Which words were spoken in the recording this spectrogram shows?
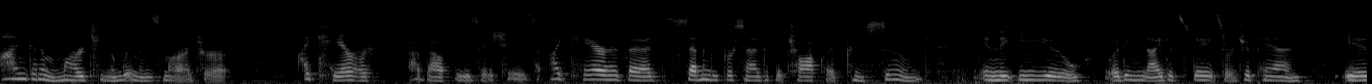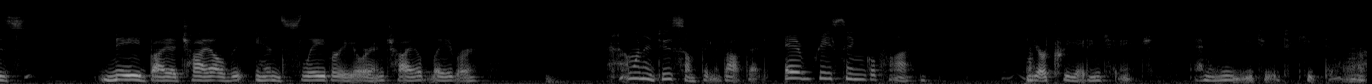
I'm going to march in the Women's March, or I care about these issues. I care that 70% of the chocolate consumed in the EU or the United States or Japan is made by a child in slavery or in child labor. I want to do something about that every single time you're creating change. And we need you to keep doing that.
